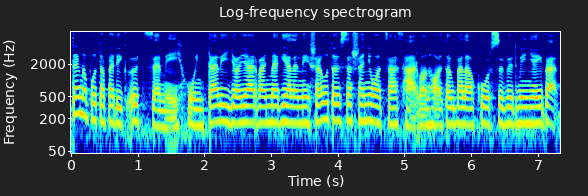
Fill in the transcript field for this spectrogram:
Tegnap óta pedig 5 személy hunyt el, így a járvány megjelenése óta összesen 803-an haltak bele a korszövődményeibe.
